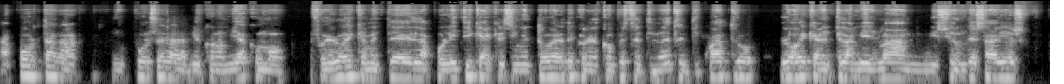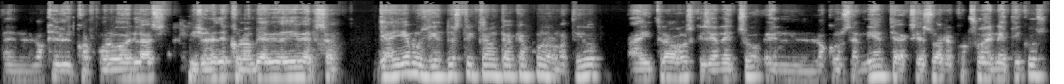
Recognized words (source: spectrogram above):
aportan al impulso de la bioeconomía, como fue lógicamente la política de crecimiento verde con el COMPES 3934, lógicamente la misma misión de sabios en lo que lo incorporó en las misiones de Colombia Biodiversa. Ya íbamos yendo estrictamente al campo normativo. Hay trabajos que se han hecho en lo concerniente a acceso a recursos genéticos,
